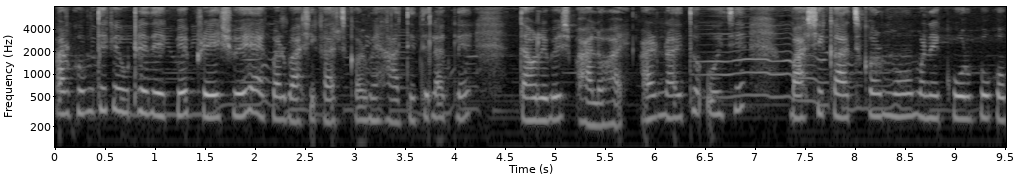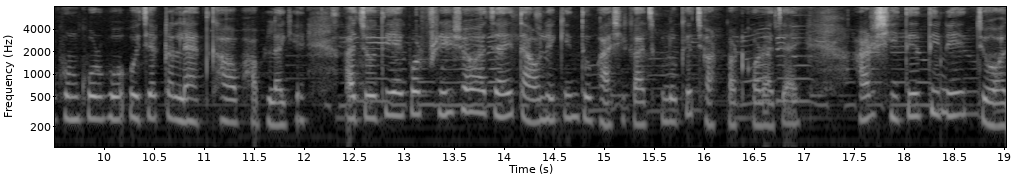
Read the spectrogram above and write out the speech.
আর ঘুম থেকে উঠে দেখবে ফ্রেশ হয়ে একবার বাসি কাজকর্মে হাত দিতে লাগলে তাহলে বেশ ভালো হয়। আর নয়তো ওই যে বাসি কাজকর্ম মানে করব, কখন করব, ওই যে একটা ল্যাদ খাওয়া ভাব লাগে। আর যদি একবার ফ্রেশ হওয়া যায়, তাহলে কিন্তু বাসি কাজগুলোকে ঝটপট করা যায়। আর শীতের দিনে জল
